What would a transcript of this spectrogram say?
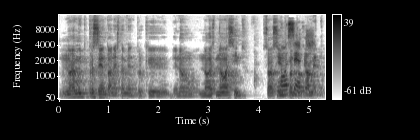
não é muito presente, honestamente, porque eu não, não, não a sinto. Só a sinto Não quando estou realmente,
